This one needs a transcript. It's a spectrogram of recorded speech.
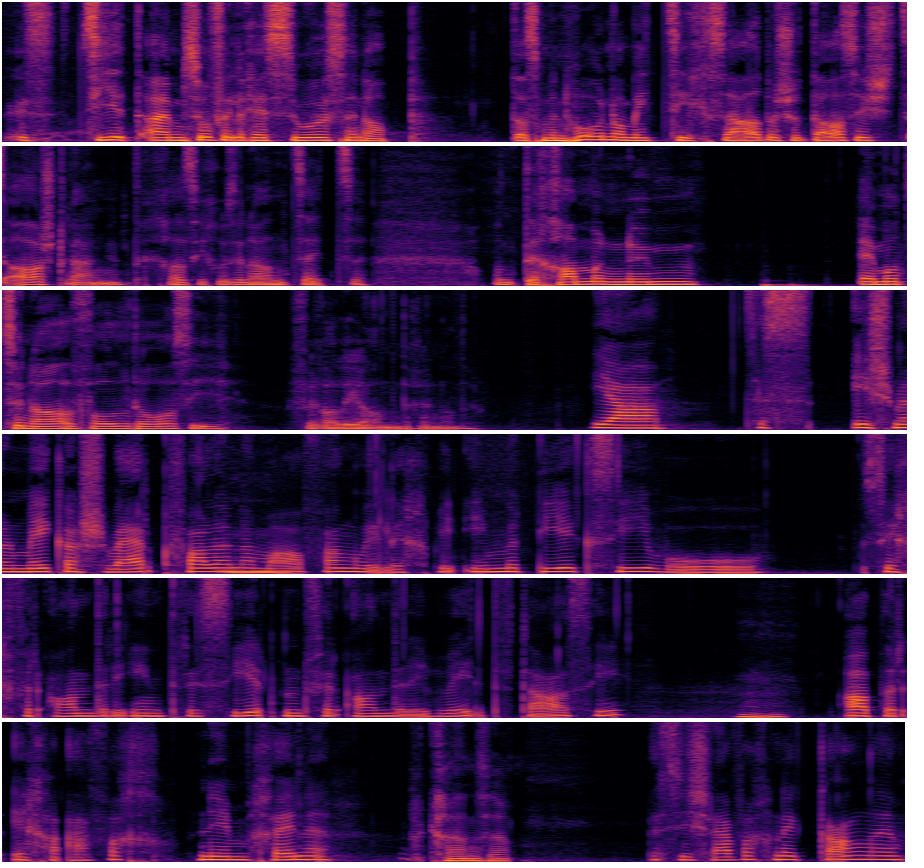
es zieht einem so viele Ressourcen ab, dass man nur noch mit sich selber schon das ist zu anstrengend, kann sich auseinandersetzen. Und dann kann man nicht mehr emotional voll da sein für alle anderen, oder? Ja, das ist mir mega schwer gefallen am Mhm. Anfang, weil ich bin immer die gsi, wo sich für andere interessiert und für andere will da sein. Mhm. Aber ich habe einfach nicht mehr können. Ich kenne es, ja. Es ist einfach nicht gegangen.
